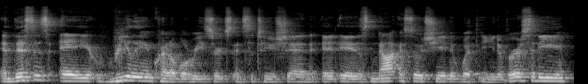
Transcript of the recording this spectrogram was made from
And this is a really incredible research institution. It is not associated with a university.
